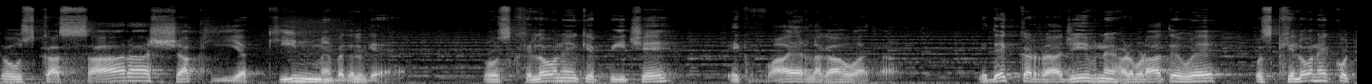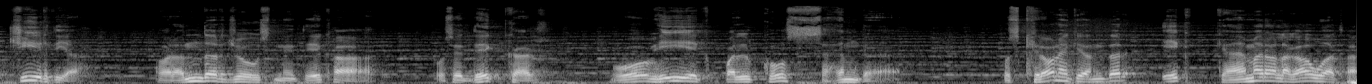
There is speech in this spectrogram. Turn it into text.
तो उसका सारा शक यकीन में बदल गया। उस खिलौने के पीछे एक वायर लगा हुआ था। ये देखकर राजीव ने हड़बड़ाते हुए उस खिलौने को चीर दिया और अंदर जो उसने देखा उसे देखकर वो भी एक पल को सहम गया। उस खिलौने के अंदर एक कैमरा लगा हुआ था।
